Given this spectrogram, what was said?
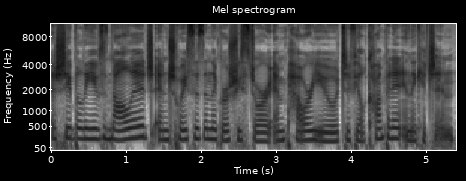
as she believes knowledge and choices in the grocery store empower you to feel confident in the kitchen.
